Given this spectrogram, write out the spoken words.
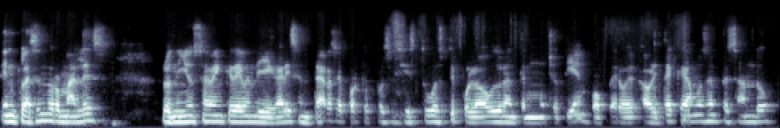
en clases normales, los niños saben que deben de llegar y sentarse porque pues así estuvo estipulado durante mucho tiempo, pero ahorita que vamos empezando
